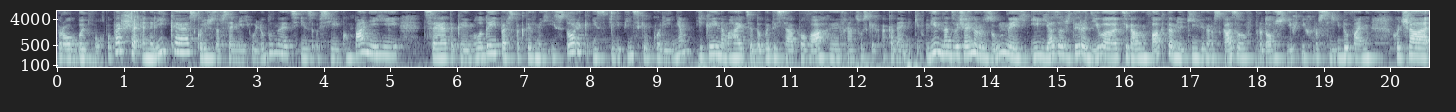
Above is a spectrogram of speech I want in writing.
про обидвох. По-перше, Енріке, скоріш за все, мій улюбленець із усієї компанії. Це такий молодий перспективний історик із філіппінським корінням, який намагається добитися поваги французьких академіків. Він надзвичайно розумний, і я завжди раділа цікавим фактам, які він розказував впродовж їхніх розслідувань. Хоча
